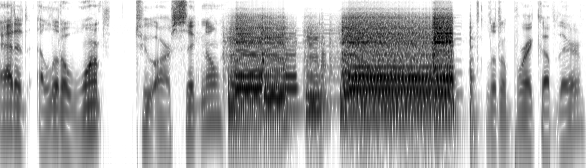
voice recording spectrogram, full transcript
Added a little warmth to our signal. Little break up there.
